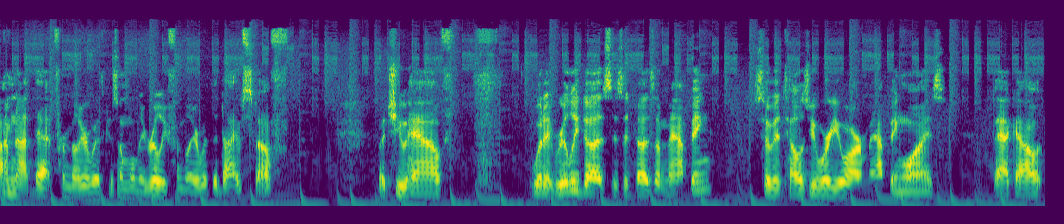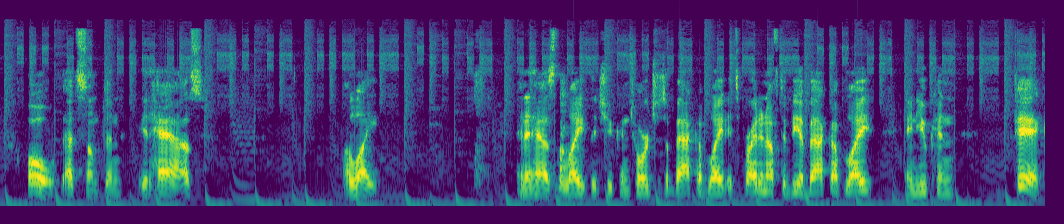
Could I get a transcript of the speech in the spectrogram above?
I'm not that familiar with because I'm only really familiar with the dive stuff. But you have what it really does is it does a mapping so it tells you where you are mapping wise. Back out. Oh, that's something. It has a light. And it has the light that you can torch as a backup light. It's bright enough to be a backup light, and you can pick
